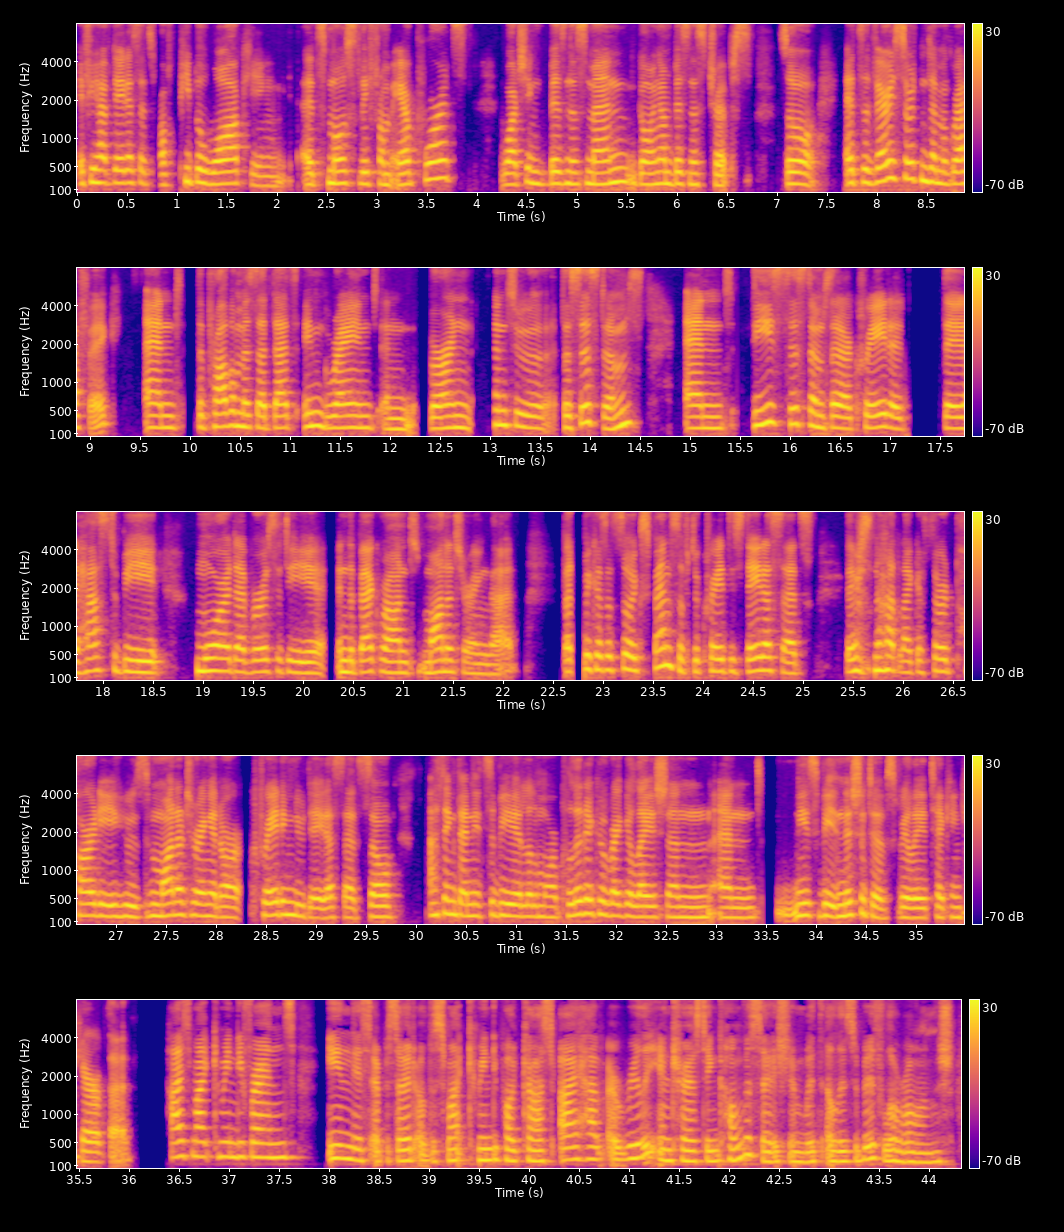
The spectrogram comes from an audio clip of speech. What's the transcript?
if you have data sets of people walking, it's mostly from airports, watching businessmen going on business trips. So it's a very certain demographic. And the problem is that that's ingrained and burned into the systems. And these systems that are created, there has to be more diversity in the background monitoring that. But because it's so expensive to create these data sets, there's not like a third party who's monitoring it or creating new data sets. So I think there needs to be a little more political regulation and needs to be initiatives really taking care of that. Hi, Smart Community friends. In this episode of the Smart Community Podcast, I have a really interesting conversation with Elisabeth Lorange.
